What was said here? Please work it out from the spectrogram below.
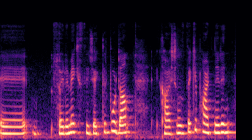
e, söylemek isteyecektir. Buradan karşınızdaki partnerin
